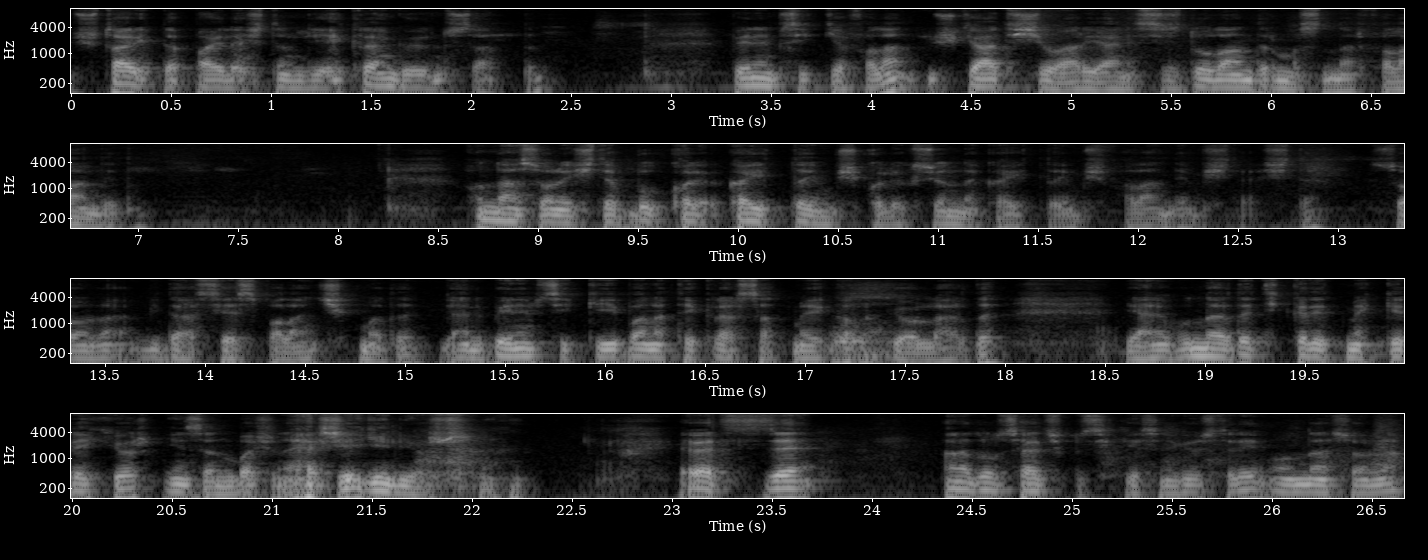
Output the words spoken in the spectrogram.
şu tarihte paylaştım diye ekran görüntüsü attım. Benim sikke falan. Üç kağıt işi var yani siz dolandırmasınlar falan dedim. Ondan sonra işte bu kayıtlıymış, koleksiyonda kayıtlıymış falan demişler işte. Sonra bir daha ses falan çıkmadı. Yani benim sikkeyi bana tekrar satmaya kalkıyorlardı. Yani bunlara da dikkat etmek gerekiyor. İnsanın başına her şey geliyor. evet size Anadolu Selçuklu sikkesini göstereyim. Ondan sonra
